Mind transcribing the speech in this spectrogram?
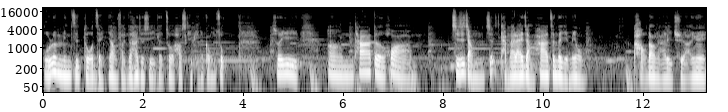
无论名字多怎样，反正他就是一个做 housekeeping 的工作，所以。嗯，他的话，其实讲这坦白来讲，他真的也没有好到哪里去啊。因为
